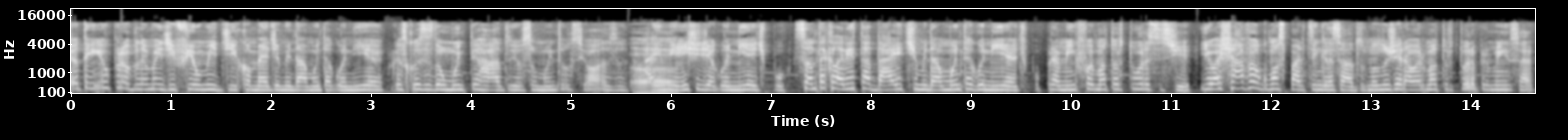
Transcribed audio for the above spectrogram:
Eu tenho problema de filme de comédia me dá muita agonia, porque as coisas dão muito errado e eu sou muito ansiosa. Ah. Aí me enche de agonia, tipo, Santa Clarita Diet me dá muita agonia. Tipo, pra mim foi uma tortura assistir. E eu achava algumas partes engraçadas, mas no geral era uma tortura pra mim, sabe?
